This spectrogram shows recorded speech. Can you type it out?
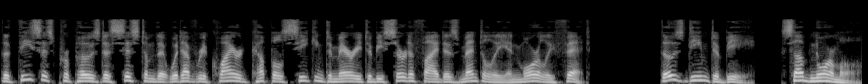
The thesis proposed a system that would have required couples seeking to marry to be certified as mentally and morally fit. Those deemed to be «subnormal»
